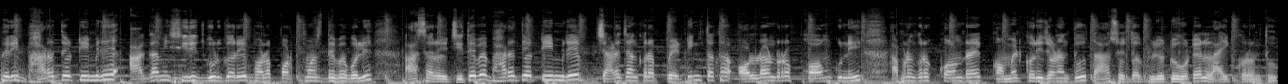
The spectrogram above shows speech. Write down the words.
ফেরি ভারতীয় টিম্রে আগামী সিরিজ গুড়িকরে ভাল পরফরমান্স দেবে বলে আশা রয়েছে তেবে ভারতীয় টিম্রে জাডেজাঙ্কর ব্যাটিং তথা অলরাউন্ডর ফর্মকু নিয়ে আপনার কণ রায় কমেন্ট করে ଜଣାନ୍ତୁ ତା ସହିତ ଭିଡ଼ିଓଟି ଗୋଟେ ଲାଇକ୍ କରନ୍ତୁ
